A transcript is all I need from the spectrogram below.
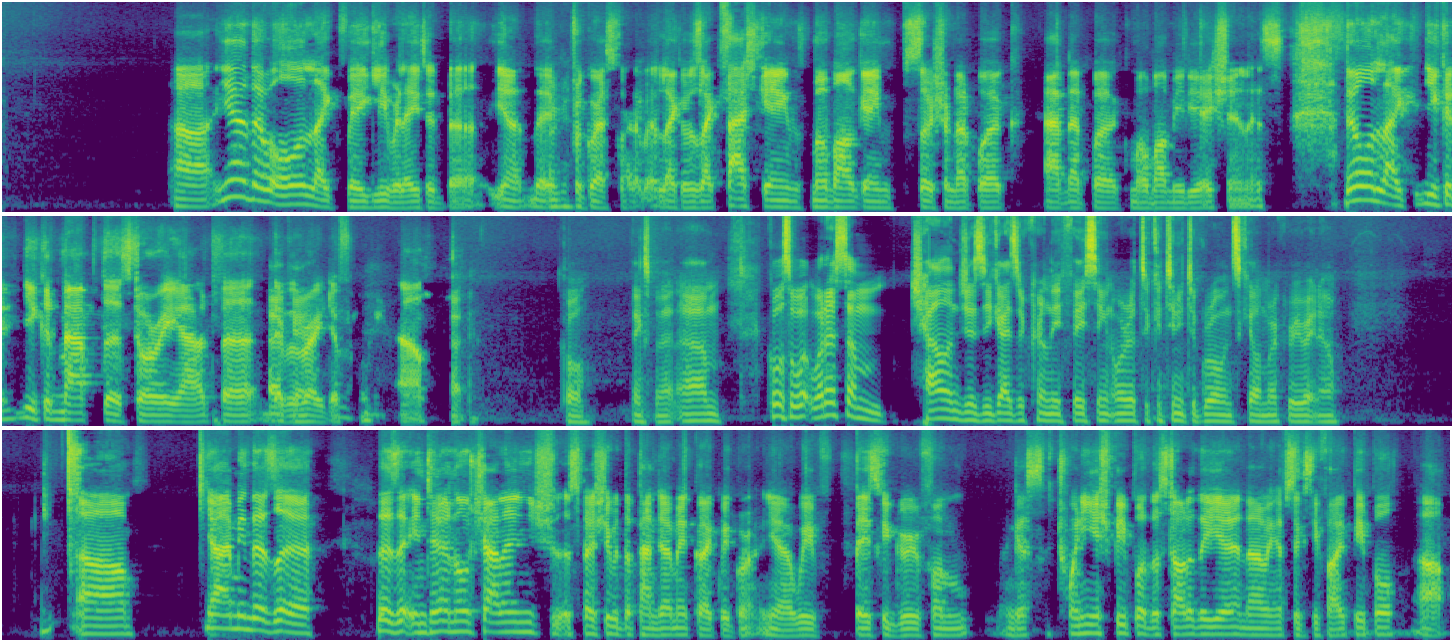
Uh, yeah, they were all like vaguely related, but yeah, they okay. progressed quite a bit. Like it was like flash games, mobile game, social network, ad network, mobile mediation. It's they're all like you could you could map the story out, but they okay. were very different. Uh, Cool. Thanks for that. Um, cool. So, what, what are some challenges you guys are currently facing in order to continue to grow and scale Mercury right now? Um, yeah, I mean, there's a there's an internal challenge, especially with the pandemic. Like we, know, we've basically grew from I guess 20ish people at the start of the year. Now we have 65 people. Uh,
